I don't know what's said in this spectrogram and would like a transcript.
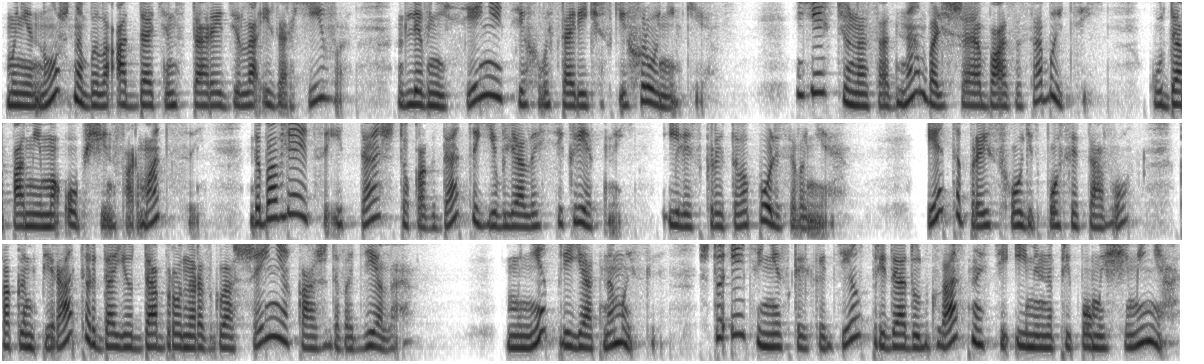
Мне нужно было отдать им старые дела из архива для внесения тех в исторические хроники. Есть у нас одна большая база событий, куда помимо общей информации добавляется и та, что когда-то являлась секретной или скрытого пользования. Это происходит после того, как император дает добро на разглашение каждого дела. Мне приятна мысль, что эти несколько дел придадут гласности именно при помощи меня.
